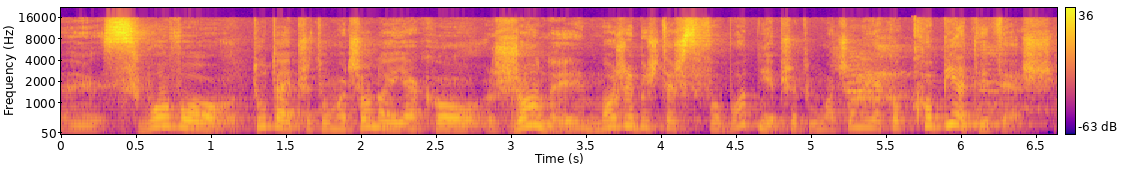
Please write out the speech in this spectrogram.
E, słowo tutaj przetłumaczone jako żony może być też swobodnie przetłumaczone jako kobiety też.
